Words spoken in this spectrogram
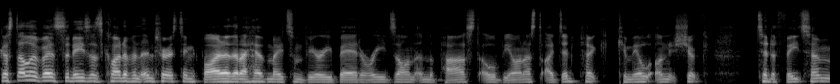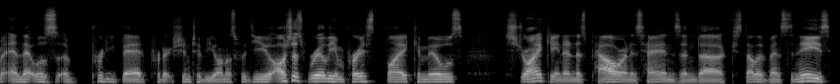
Costello van Steenis is kind of an interesting fighter that I have made some very bad reads on in the past. I will be honest. I did pick Kamil Oniszczuk to defeat him, and that was a pretty bad prediction, to be honest with you. I was just really impressed by Kamil's striking and his power in his hands, and uh, Costello van Steenis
